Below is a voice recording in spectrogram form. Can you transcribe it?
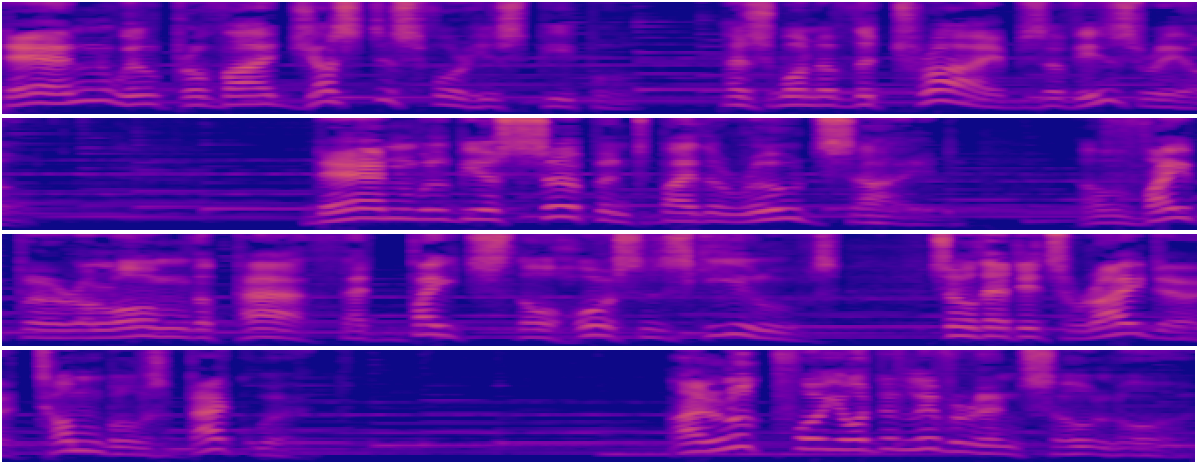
Dan will provide justice for his people as one of the tribes of Israel. Dan will be a serpent by the roadside, a viper along the path that bites the horse's heels so that its rider tumbles backward. I look for your deliverance, O Lord.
